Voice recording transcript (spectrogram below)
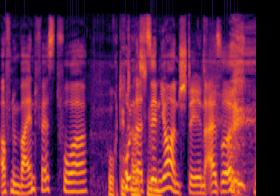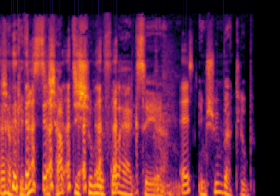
auf einem Weinfest vor Hoch die 100 Tassen. Senioren stehen. Also Ich habe gewusst, ich habe dich schon mal vorher gesehen. echt. Im Schwimmbadclub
